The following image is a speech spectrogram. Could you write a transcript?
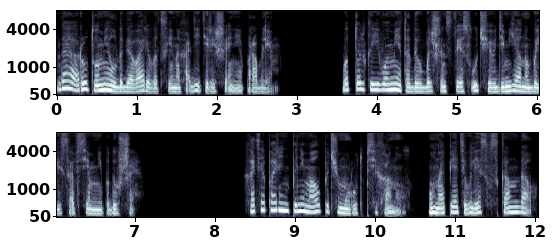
Да, Рут умел договариваться и находить решение проблем. Вот только его методы в большинстве случаев Демьяну были совсем не по душе. Хотя парень понимал, почему Рут психанул. Он опять влез в скандал.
